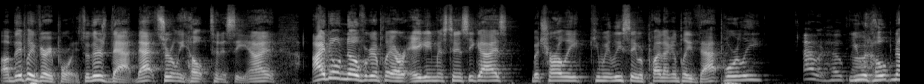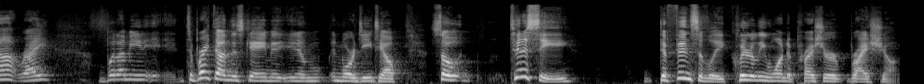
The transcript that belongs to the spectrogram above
Um, they played very poorly, so there's that. That certainly helped Tennessee. And I, I don't know if we're gonna play our A game against Tennessee, guys. But Charlie, can we at least say we're probably not gonna play that poorly? I would hope You would hope not, right? But I mean, to break down this game, you know, in more detail. So Tennessee defensively clearly wanted to pressure Bryce Young.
